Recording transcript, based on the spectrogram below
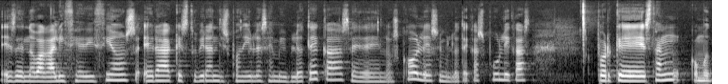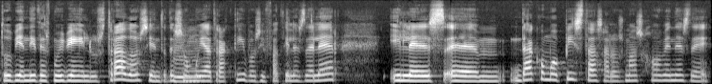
desde Nova Galicia Ediciones, era que estuvieran disponibles en bibliotecas, en los coles, en bibliotecas públicas, porque están, como tú bien dices, muy bien ilustrados y entonces uh -huh. son muy atractivos y fáciles de leer y les eh, da como pistas a los más jóvenes de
